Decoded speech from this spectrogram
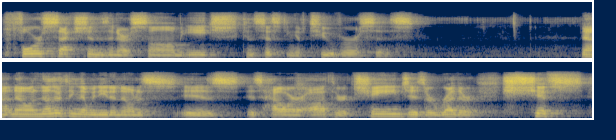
four sections in our psalm, each consisting of two verses. Now, now another thing that we need to notice is, is how our author changes, or rather shifts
